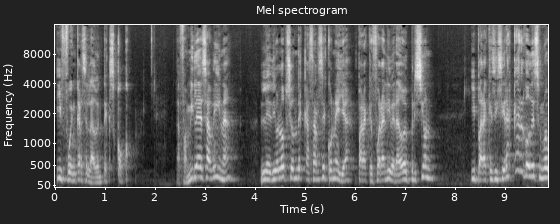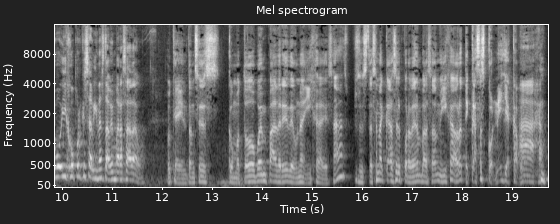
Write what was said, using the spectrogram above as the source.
y fue encarcelado en Texcoco. La familia de Sabina le dio la opción de casarse con ella para que fuera liberado de prisión y para que se hiciera cargo de su nuevo hijo porque Sabina estaba embarazada. Ok, entonces, como todo buen padre de una hija es, ah, pues estás en la cárcel por haber embarazado a mi hija, ahora te casas con ella, cabrón. Ajá.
